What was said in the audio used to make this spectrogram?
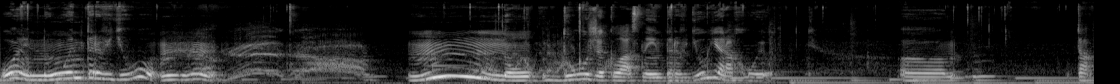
Ой, ну інтерв'ю. Угу. Ммм, ну, дуже класне інтерв'ю, я рахую. Ем, так.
